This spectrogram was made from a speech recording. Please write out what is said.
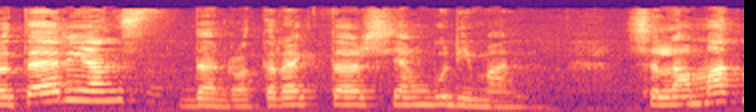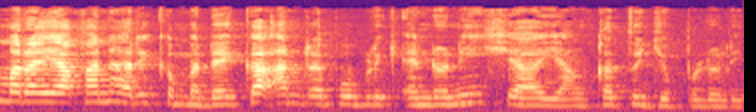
Rotarians dan Rotaractors yang budiman. Selamat merayakan Hari Kemerdekaan Republik Indonesia yang ke-75.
